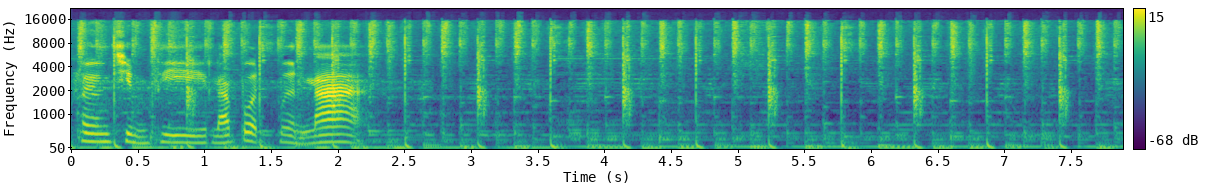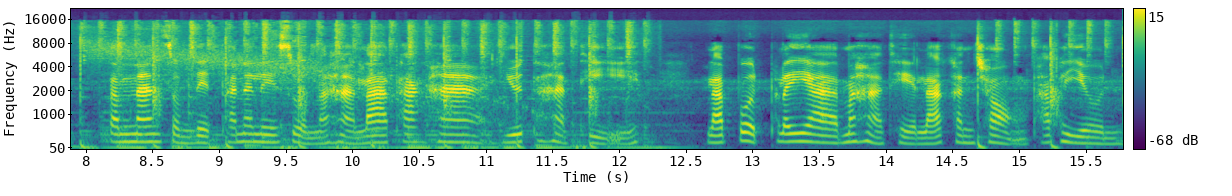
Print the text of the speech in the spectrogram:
เพลิงฉิมพีรับบทเหมือนล่า ตำนานสมเด็จพระนเรศวรมหาราชภาค 5 ยุทธหัตถี รับบทภรยามหาเถระคันช่องภาพยนตร์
